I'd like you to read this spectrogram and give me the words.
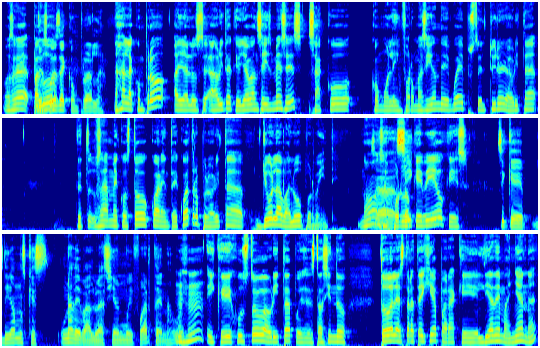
O sea, pagó. Después de comprarla. Ajá, la compró. y a los, ahorita que ya van seis meses, sacó como la información de, güey, pues el Twitter ahorita. o sea, me costó 44, pero ahorita yo la evalúo por 20. ¿No? O O sea, por sí. lo que veo que es. Sí que digamos que es una devaluación muy fuerte, ¿no? y que justo ahorita, pues está haciendo toda la estrategia para que el día de mañana.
